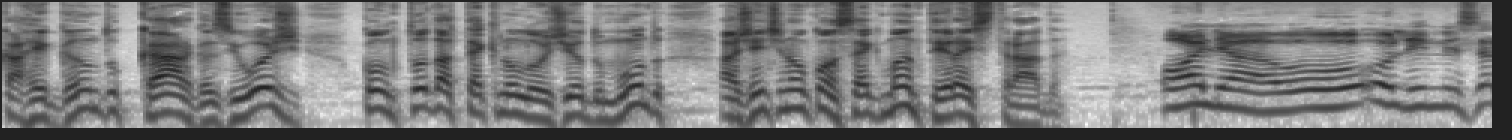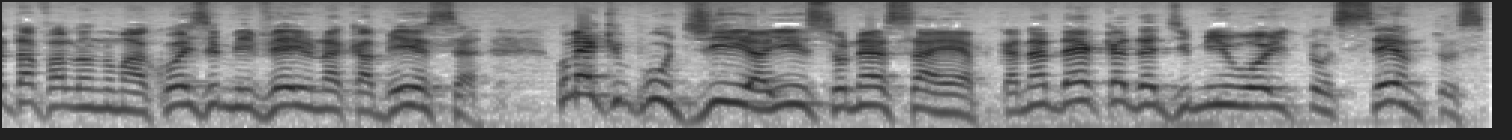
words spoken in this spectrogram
carregando cargas. E hoje, com toda a tecnologia do mundo, a gente não consegue manter a estrada. Olha, ô, você está falando uma coisa e me veio na cabeça. Como é que podia isso nessa época? Na década de 1800,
